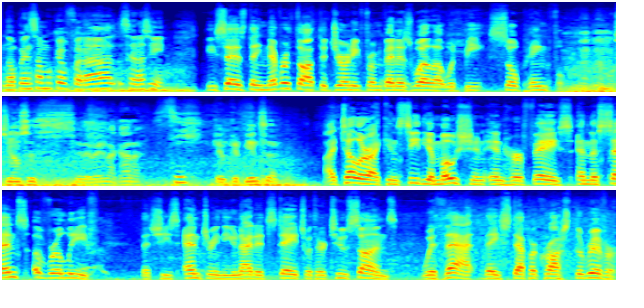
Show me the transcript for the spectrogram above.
No pensamos que fuera a ser así. He says they never thought the journey from Venezuela would be so painful. La emoción se, se le ve en la cara. Sí. ¿Qué, ¿Qué piensa? I tell her I can see the emotion in her face and the sense of relief that she's entering the United States with her two sons. With that, they step across the river.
